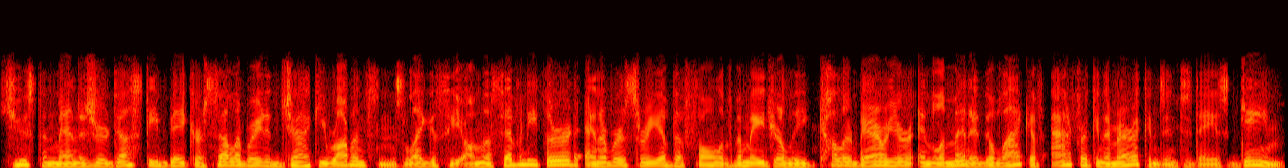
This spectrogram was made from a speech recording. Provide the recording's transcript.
Houston manager Dusty Baker celebrated Jackie Robinson's legacy on the 73rd anniversary of the fall of the Major League color barrier and lamented the lack of African Americans in today's game.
